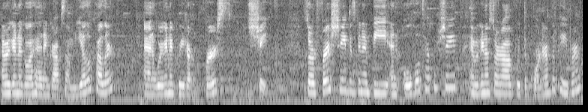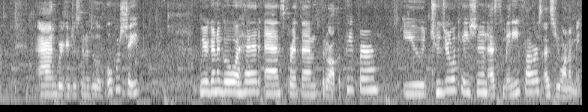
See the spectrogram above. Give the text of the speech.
And we're gonna go ahead and grab some yellow color and we're gonna create our first shape. So our first shape is gonna be an oval type of shape and we're gonna start off with the corner of the paper and we're just gonna do an oval shape. We are gonna go ahead and spread them throughout the paper. You choose your location as many flowers as you wanna make.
